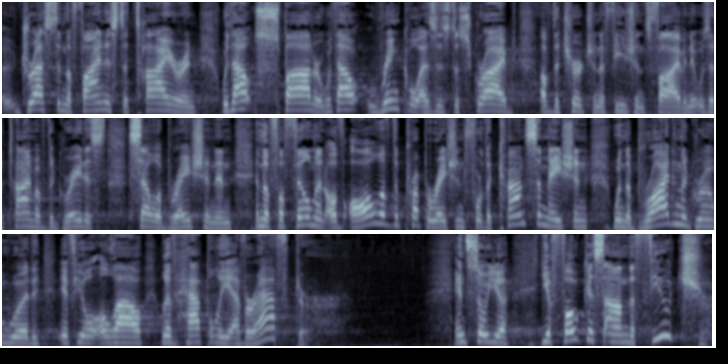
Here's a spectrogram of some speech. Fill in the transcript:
uh, dressed in the finest attire and without spot or without wrinkle, as is described of the church in Ephesians 5. And it was a time of the greatest celebration and, and the fulfillment of all of the preparation for the consummation when the bride and the groom would, if you'll allow, live happily ever after. And so you, you focus on the future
